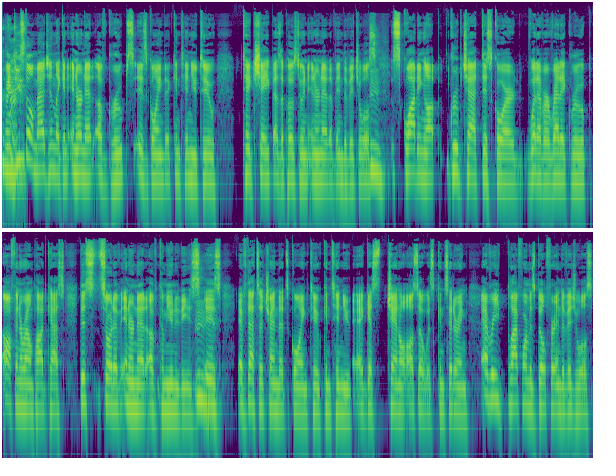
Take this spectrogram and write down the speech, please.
I mean, do you still imagine like an internet of groups is going to continue to take shape as opposed to an internet of individuals squatting up group chat discord whatever reddit group often around podcasts this sort of internet of communities is if that's a trend that's going to continue i guess channel also was considering every platform is built for individuals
